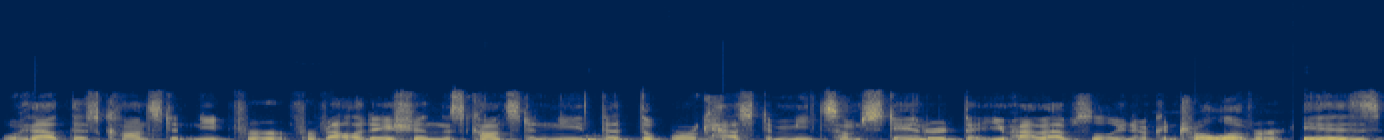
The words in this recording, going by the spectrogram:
without this constant need for, for validation, this constant need that the work has to meet some standard that you have absolutely no control over, is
